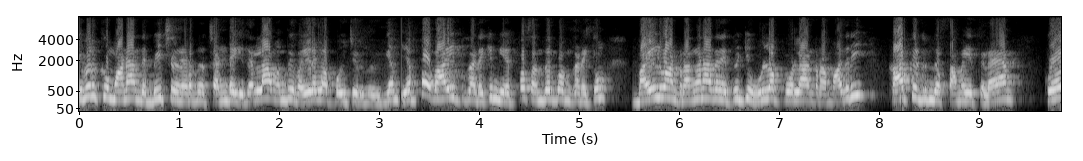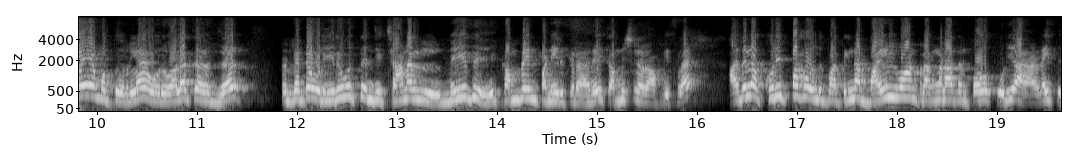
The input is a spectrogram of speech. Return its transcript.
இவருக்குமான அந்த பீச்ல நடந்த சண்டை இதெல்லாம் வந்து வைரலா போயிட்டு இருந்ததுங்க எப்ப வாய்ப்பு கிடைக்கும்? எப்ப சந்தர்ப்பம் கிடைக்கும்? பைல்வான் ரங்கநாதனை தூக்கி உள்ள போலான்ற மாதிரி காத்துட்டு இருந்த சமயத்துல கோயம்புத்தூர்ல ஒரு வழக்கறிஞர் கிட்டத்தட்ட ஒரு இருபத்தஞ்சு சேனல் மீது கம்ப்ளைண்ட் பண்ணியிருக்கிறாரு கமிஷனர் ஆபீஸ்ல அதுல குறிப்பாக வந்து பாத்தீங்கன்னா பைல்வான் ரங்கநாதன் போகக்கூடிய அனைத்து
